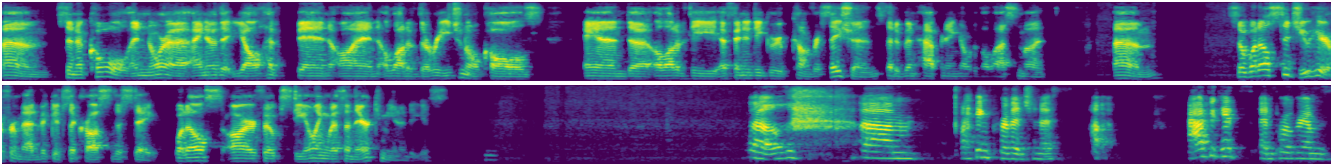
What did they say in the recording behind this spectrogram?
Um, so Nicole and Nora, I know that y'all have been on a lot of the regional calls and uh, a lot of the affinity group conversations that have been happening over the last month. Um, so, what else did you hear from advocates across the state? What else are folks dealing with in their communities? Well, um, I think preventionists, uh, advocates, and programs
